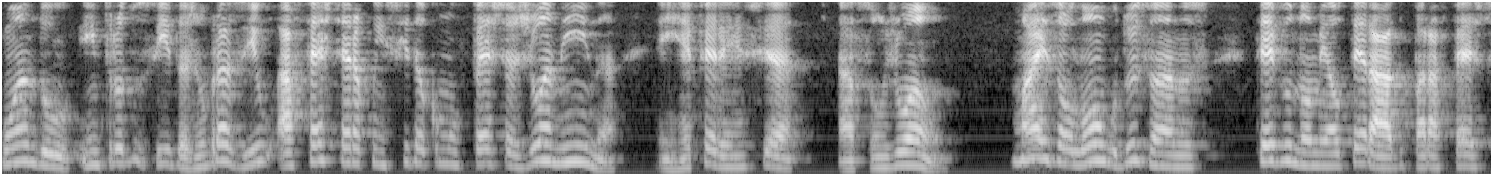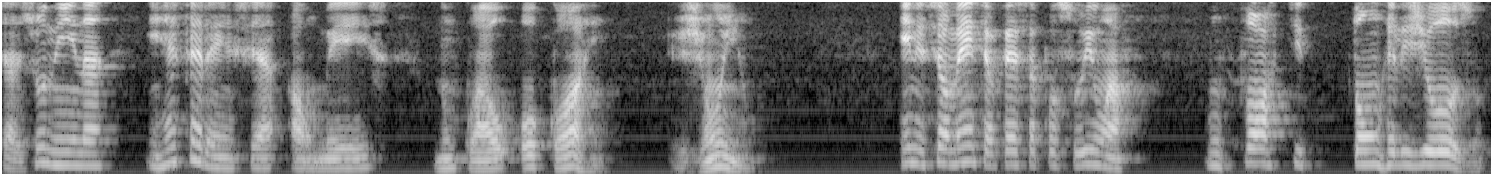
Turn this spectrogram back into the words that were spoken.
quando introduzidas no Brasil, a festa era conhecida como festa joanina, em referência a São João. Mas ao longo dos anos, teve o nome alterado para a festa junina, em referência ao mês no qual ocorre, junho. Inicialmente, a festa possuía uma, um forte tom religioso,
